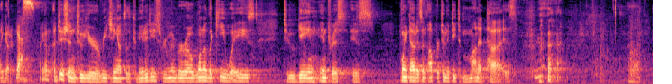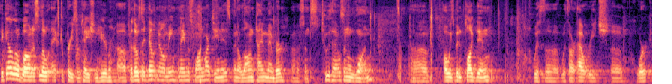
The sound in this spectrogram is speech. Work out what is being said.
I got a, Yes. I got an addition to your reaching out to the communities. Remember, uh, one of the key ways to gain interest is point out it's an opportunity to monetize. Uh, They got a little bonus, a little extra presentation here. Uh, For those that don't know me, my name is Juan Martinez, been a longtime member uh, since 2001. Uh, Always been plugged in with, uh, with our outreach uh, work.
